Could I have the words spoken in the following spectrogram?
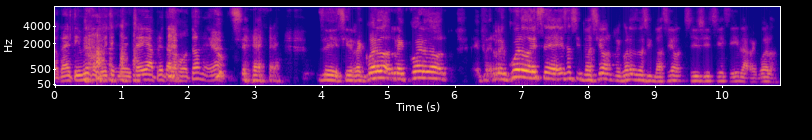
tocar el timbre porque viste que DJ aprieta los botones, ¿no? Sí, sí, recuerdo, recuerdo, recuerdo ese, esa situación, recuerdo esa situación, sí, sí, sí, sí, la recuerdo.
